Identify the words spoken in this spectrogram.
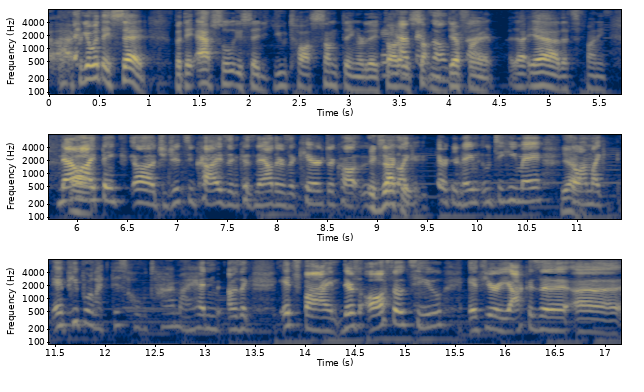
I forget what they said, but they absolutely said Utah something, or they thought it was something different. Uh, yeah, that's funny. now Uh, I think uh, Jujutsu Kaisen because now there's a character called Exactly. like a character named Utahime. Yeah. So I'm like, and people are like, this whole time I hadn't. I was like, it's fine. There's also too, if you're a Yakuza, uh,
